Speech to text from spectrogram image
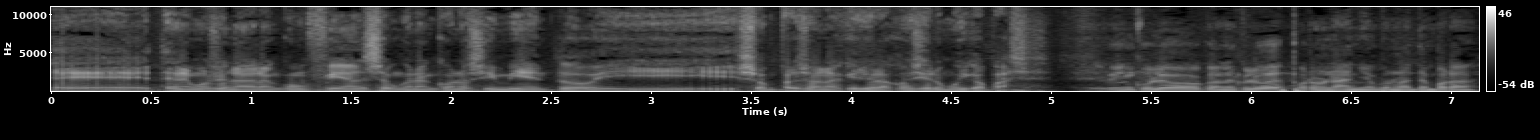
eh, tenemos una gran confianza, un gran conocimiento y son personas que yo las considero muy capaces. ¿El vínculo con el club es por un año, por una temporada?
